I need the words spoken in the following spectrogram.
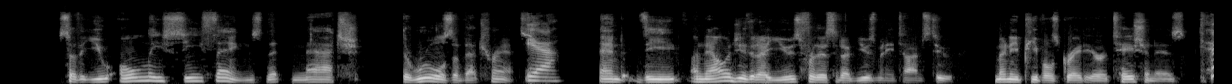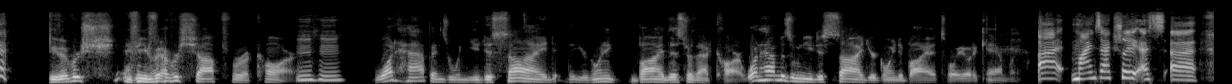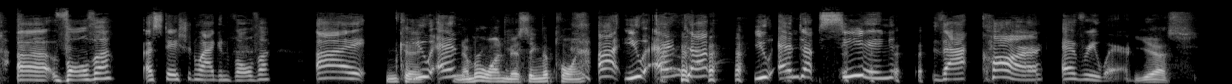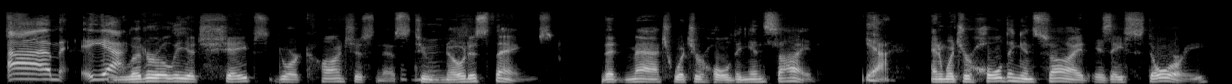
so that you only see things that match the rules of that trance. Yeah. And the analogy that I use for this, that I've used many times to many people's great irritation, is if you've ever sh- if you've ever shopped for a car, Mhm. what happens when you decide that you're going to buy this or that car? What happens when you decide you're going to buy a Toyota Camry? Uh, mine's actually a uh, uh, Volva, a station wagon Volva. I Okay. you end Number one, missing the point. uh, you end up you end up seeing that car everywhere. Yes. Um, yeah, Literally, it shapes your consciousness to Mhm. notice things that match what you're holding inside. yeah, And what you're holding inside is a story,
